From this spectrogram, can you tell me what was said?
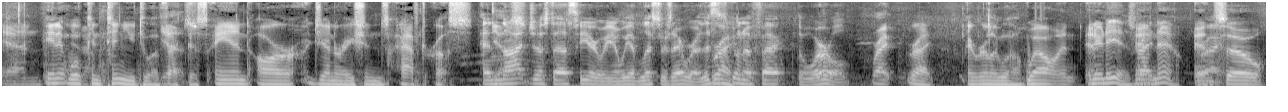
And, And it will know, continue to affect Yes. us and our generations after us. and Yes. not just us here. We, you know, we have listeners everywhere. This Right. is going to affect the world. Right. Right. It really will. well, and And it is right now. And Right. so,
